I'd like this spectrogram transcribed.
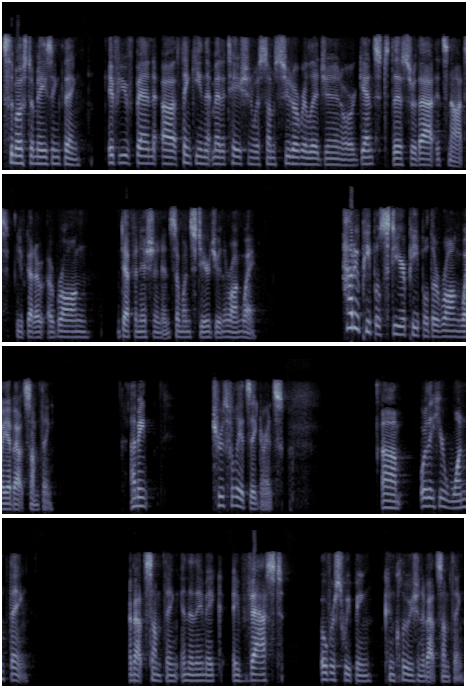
It's the most amazing thing. If you've been uh, thinking that meditation was some pseudo religion or against this or that, it's not. You've got a, a wrong definition, and someone steered you in the wrong way. How do people steer people the wrong way about something? I mean, truthfully, it's ignorance. Um, or they hear one thing about something and then they make a vast, oversweeping conclusion about something.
